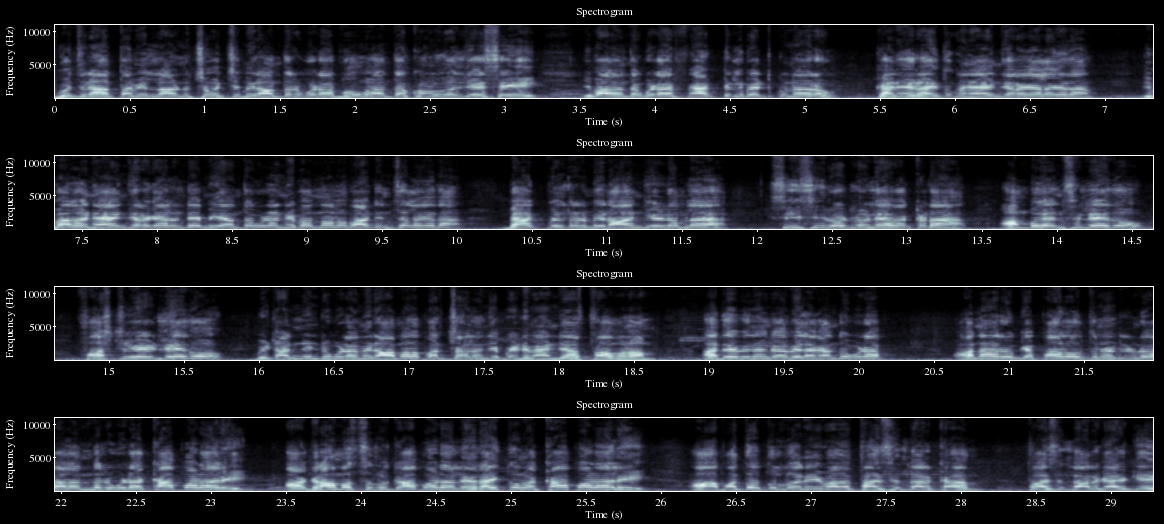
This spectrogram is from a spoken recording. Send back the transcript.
గుజరాత్ తమిళనాడు నుంచి వచ్చి మీరు అందరూ కూడా భూములంతా కొనుగోలు చేసి ఇవాళంతా కూడా ఫ్యాక్టరీలు పెట్టుకున్నారు. కానీ రైతుకు న్యాయం జరగాలి కదా. ఇవాళ న్యాయం జరగాలంటే మీ అంతా కూడా నిబంధనలు పాటించాలి కదా. బ్యాక్ ఫిల్టర్ మీరు ఆన్ చేయడంలే. సీసీ రోడ్లు లేవక్కడ అంబులెన్స్ లేదు. ఫస్ట్ ఎయిడ్ లేదు. వీటన్నింటి కూడా మీరు అమలుపరచాలని చెప్పి డిమాండ్ చేస్తా ఉన్నాం. అదేవిధంగా వీళ్ళకందరూ కూడా అనారోగ్య పాలవుతున్నటువంటి వాళ్ళందరూ కూడా కాపాడాలి. ఆ గ్రామస్తులను కాపాడాలి. రైతులను కాపాడాలి. ఆ పద్ధతుల్లోనే ఇవాళ తహసీల్దార్ కా- తహసీల్దార్ గారికి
